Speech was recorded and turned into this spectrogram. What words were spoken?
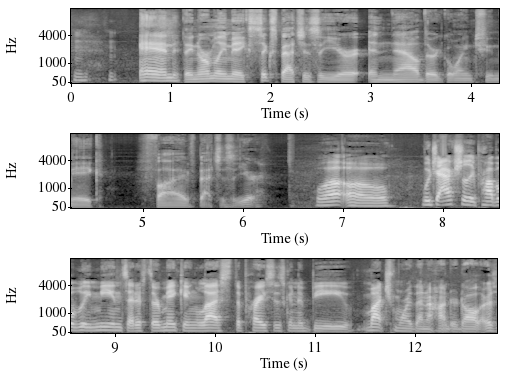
and they normally make six batches a year, and now they're going to make five batches a year. Whoa. Which actually probably means that if they're making less, the price is going to be much more than a hundred dollars.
